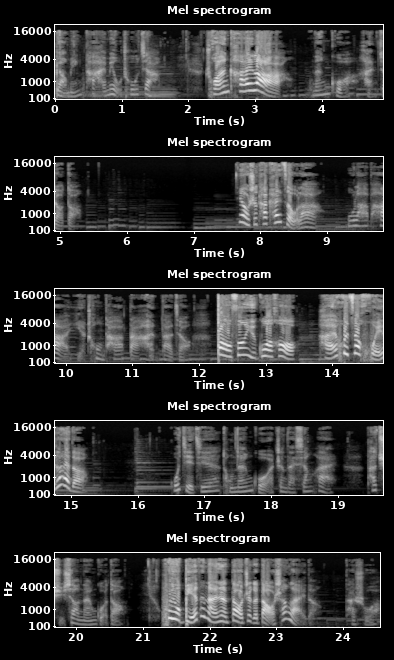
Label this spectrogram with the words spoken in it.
表明他还没有出嫁。船开了，南果喊叫道：“要是他开走了。”乌拉帕也冲他大喊大叫：“暴风雨过后还会再回来的。”我姐姐同南果正在相爱，她取笑南果道：“会有别的男人到这个岛上来的。”她说：“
